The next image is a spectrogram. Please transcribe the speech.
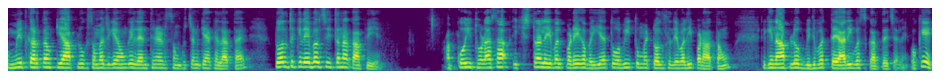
उम्मीद करता हूँ कि आप लोग समझ गए होंगे लेंथनेट संकुचन क्या कहलाता है। ट्वेल्थ के लेवल से इतना काफ़ी है। अब कोई थोड़ा सा एक्स्ट्रा लेवल पढ़ेगा भैया तो अभी तो मैं ट्वेल्थ लेवल ही पढ़ाता हूँ, लेकिन आप लोग विधिवत तैयारी बस करते चलें, ओके?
